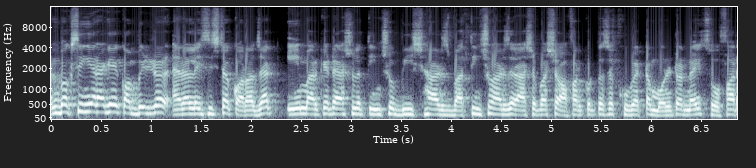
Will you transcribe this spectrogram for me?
আনবক্সিং এর আগে কম্পিটিটর অ্যানালাইসিসটা করা যাক। এই মার্কেটে আসলে তিনশো বিশ হার্স বা তিনশো হার্সের আশেপাশে অফার করতেছে খুব একটা মনিটর নাই। সোফার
